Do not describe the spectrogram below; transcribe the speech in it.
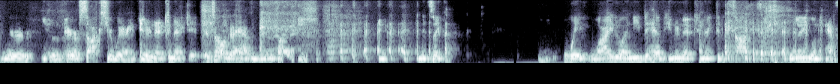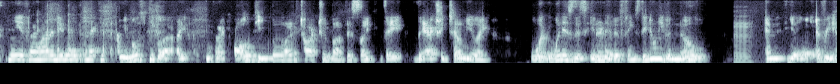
Your you know the pair of socks you're wearing, internet connected. It's all going to happen through 5G. And, and it's like wait, why do I need to have internet connected socks? Did anyone ask me if I wanted internet connected? I mean, most people, I, in fact, all people I've talked to about this, like they, they actually tell me like, what, what is this internet of things? They don't even know. Mm. And yet, like every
